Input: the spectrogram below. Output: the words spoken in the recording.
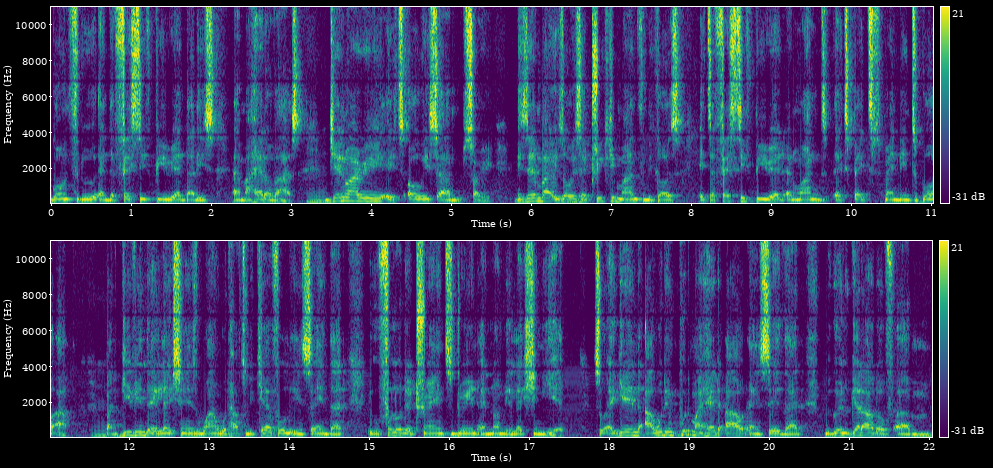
gone through and the festive period that is um, ahead of us. Mm. January, it's always, um, sorry, December is always mm. a tricky month because it's a festive period and one expects spending to go up. Mm. But given the elections, one would have to be careful in saying that it will follow the trends during a non-election year. So again, I wouldn't put my head out and say that we're going to get out of um,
